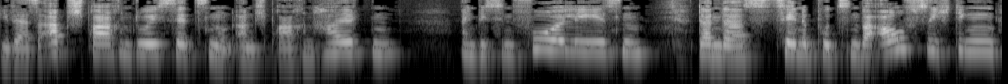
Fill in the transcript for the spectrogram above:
diverse Absprachen durchsetzen und Ansprachen halten, ein bisschen vorlesen, dann das Zähneputzen beaufsichtigen,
